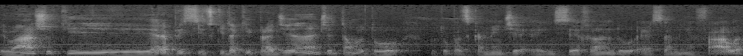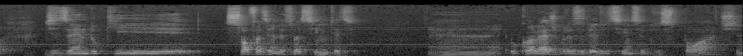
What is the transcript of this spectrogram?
eu acho que era preciso que daqui para diante, então eu estou estou basicamente é, encerrando essa minha fala, dizendo que, só fazendo essa síntese, é, o Colégio Brasileiro de Ciência do Esporte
